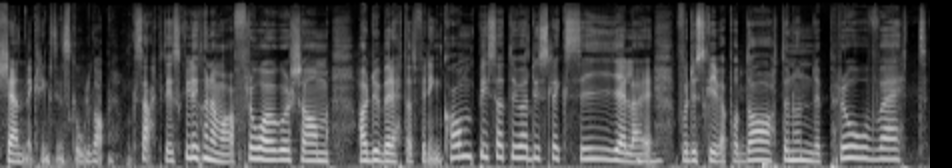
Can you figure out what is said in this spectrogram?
känner kring sin skolgång. Exakt, det skulle kunna vara frågor som har du berättat för din kompis att du har dyslexi eller mm. får du skriva på datorn under provet?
